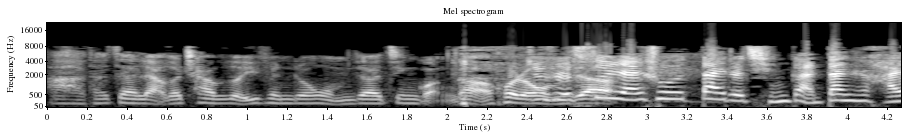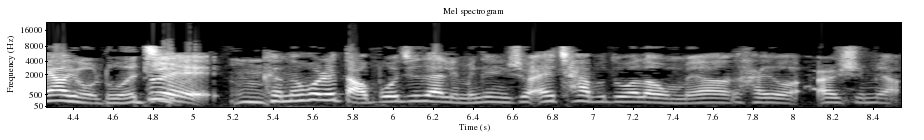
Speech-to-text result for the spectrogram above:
啊，他再聊个差不多一分钟，我们就要进广告，或者我就是们就要虽然说带着情感，但是还要有逻辑。对，嗯，可能或者导播就在里面跟你说，哎，差不多了，我们要还有二十秒，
